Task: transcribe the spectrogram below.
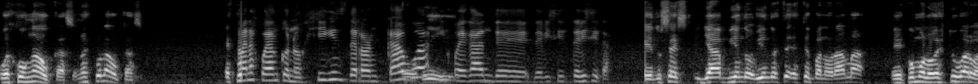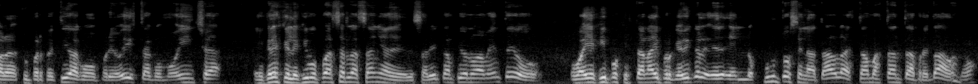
¿O es con Aucas? ¿No es con Aucas? Es juegan con O'Higgins de Rancagua y juegan de, de, visita. Entonces, ya viendo, viendo este, este panorama, eh, ¿cómo lo ves tú, Bárbara, tu perspectiva como periodista, como hincha? Eh, ¿Crees que el equipo puede hacer la hazaña de salir campeón nuevamente o, o hay equipos que están ahí, porque vi que en los puntos en la tabla están bastante apretados, ¿no?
